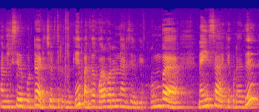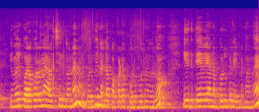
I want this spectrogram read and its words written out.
நான் மிக்சியில் போட்டு அடித்து எடுத்துகிட்டு இருக்கேன் பாருங்கள் குறை குறைன்னு அடிச்சிருக்கேன். ரொம்ப நைஸாக அரைக்கக்கூடாது. இது மாதிரி குறை குறைன்னு அரைச்சிருந்தோன்னா நமக்கு வந்து நல்லா பக்கோடா பொறு பொருன்னு வரும். இதுக்கு தேவையான பொருட்களை இப்போ நம்ம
